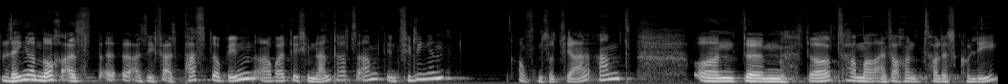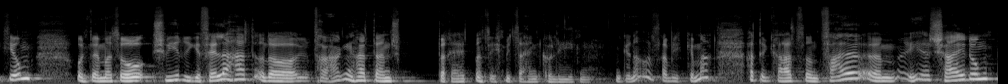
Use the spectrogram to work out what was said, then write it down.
länger noch, als, äh, als ich als Pastor bin, arbeite ich im Landratsamt in Villingen auf dem Sozialamt. Und ähm, dort haben wir einfach ein tolles Kollegium. Und wenn man so schwierige Fälle hat oder Fragen hat, dann berät man sich mit seinen Kollegen. Und genau das habe ich gemacht. Hatte gerade so einen Fall, ähm, Ehescheidung.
